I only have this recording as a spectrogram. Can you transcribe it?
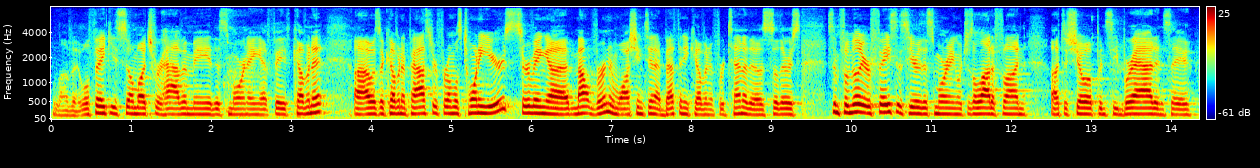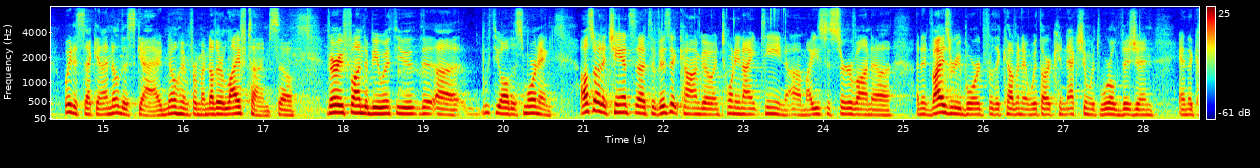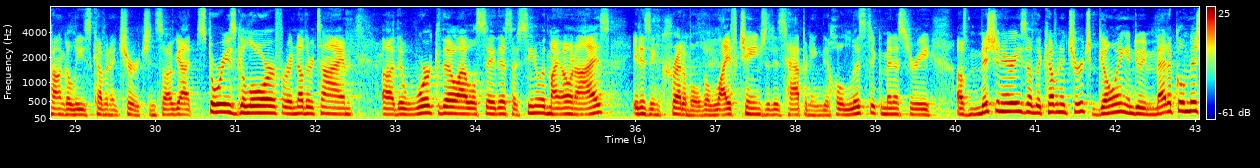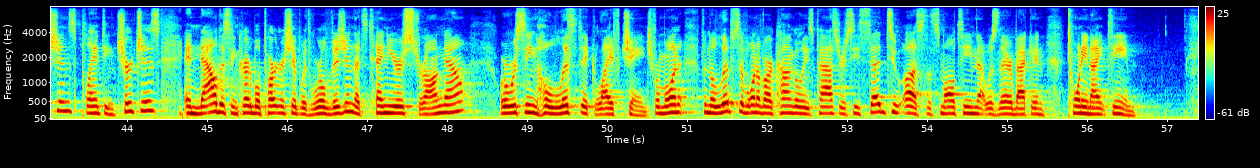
Love it. Well, thank you so much for having me this morning at Faith Covenant. Uh, I was a covenant pastor for almost 20 years, serving uh, Mount Vernon, Washington at Bethany Covenant for 10 of those. So there's some familiar faces here this morning, which is a lot of fun uh, to show up and see Brad and say, wait a second, I know this guy. I know him from another lifetime. So very fun to be with you, the, uh, with you all this morning. I also had a chance uh, to visit Congo in 2019. Um, I used to serve on a, uh, an advisory board for the covenant with our connection with World Vision and the Congolese Covenant Church. And so I've got stories galore for another time. Uh, the work, though, I will say this I've seen it with my own eyes. It is incredible, the life change that is happening, the holistic ministry of missionaries of the Covenant Church going and doing medical missions, planting churches, and now this incredible partnership with World Vision that's 10 years strong now where we're seeing holistic life change. From, one, from the lips of one of our Congolese pastors, he said to us, the small team that was there back in 2019,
